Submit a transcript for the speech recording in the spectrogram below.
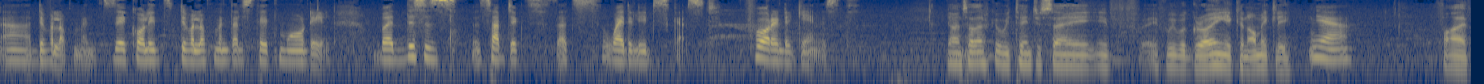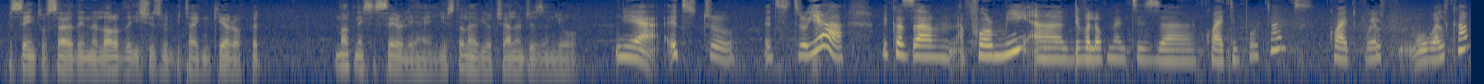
uh, development. They call it developmental state model, but this is a subject that's widely discussed for and against. Yeah, in South Africa, we tend to say if if we were growing economically Yeah, five percent or so, then a lot of the issues would be taken care of. But not necessarily. Hey, you still have your challenges and your yeah, it's true. It's true. Yeah, because um, for me, uh, development is uh, quite important, quite wel- welcome,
